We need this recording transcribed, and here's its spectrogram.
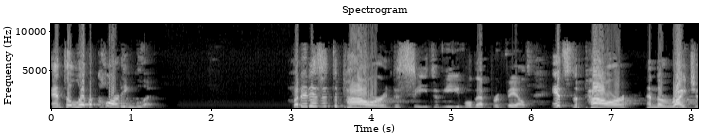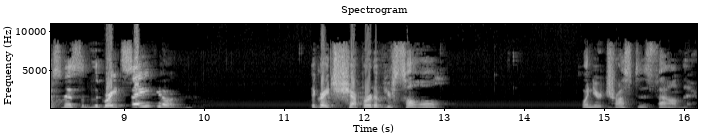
and to live accordingly. But it isn't the power and deceit of evil that prevails. It's the power and the righteousness of the great Savior, the great shepherd of your soul. When your trust is found there,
